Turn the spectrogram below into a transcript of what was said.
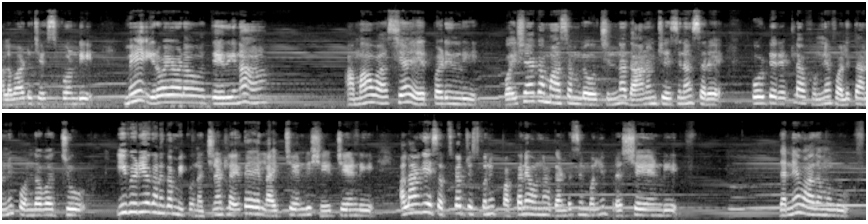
అలవాటు చేసుకోండి. మే ఇరవై ఏడవ తేదీన అమావాస్య ఏర్పడింది. వైశాఖ మాసంలో చిన్న దానం చేసినా సరే కోటి రెట్ల పుణ్య ఫలితాన్ని పొందవచ్చు. ఈ వీడియో కనుక మీకు నచ్చినట్లయితే లైక్ చేయండి షేర్ చేయండి. అలాగే సబ్స్క్రైబ్ చేసుకుని పక్కనే ఉన్న గంట సింబల్ని ప్రెస్ చేయండి. ధన్యవాదములు.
